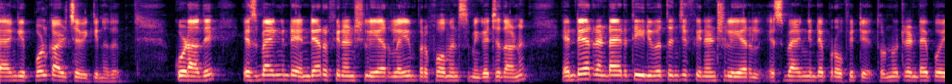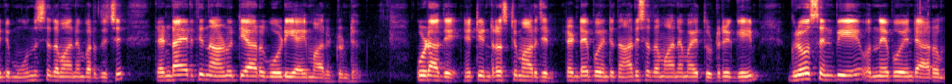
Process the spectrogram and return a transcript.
ബാങ്ക് ഇപ്പോൾ കാഴ്ചവെക്കുന്നത്. കൂടാതെ യെസ് ബാങ്കിന്റെ എന്റയർ ഫിനാൻഷ്യൽ ഇയറിലെയും പെർഫോമൻസ് മികച്ചതാണ്. എന്റയർ രണ്ടായിരത്തി ഇരുപത്തഞ്ച് ഫിനാൻഷ്യൽ ഇയറിൽ യെസ് ബാങ്കിന്റെ പ്രോഫിറ്റ് തൊണ്ണൂറ്റി രണ്ട് പോയിന്റ് മൂന്ന് ശതമാനം വർദ്ധിച്ച് രണ്ടായിരത്തി നാനൂറ്റി ആറ് കോടിയായി മാറിയിട്ടുണ്ട്. കൂടാതെ നെറ്റ് ഇൻട്രസ്റ്റ് മാർജിൻ രണ്ട് പോയിന്റ് നാല് ശതമാനമായി തുടരുകയും ഗ്രോസ് എൻ ബി എ ഒന്ന് പോയിന്റ് ആറും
